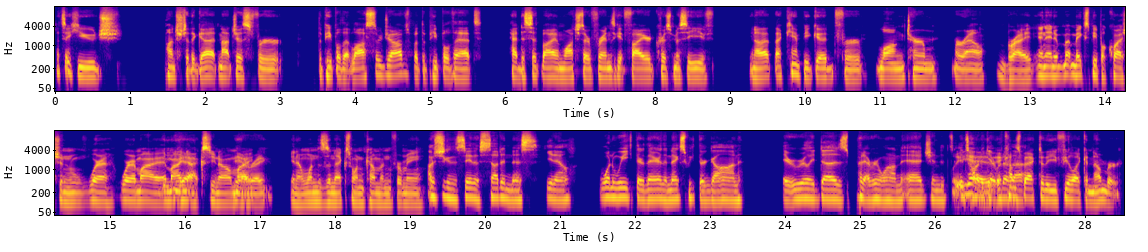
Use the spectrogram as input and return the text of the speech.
that's a huge punch to the gut, not just for the people that lost their jobs, but the people that had to sit by and watch their friends get fired Christmas Eve. You know, that, that can't be good for long term morale. Right. And, and it makes people question where where am I? Am I next? You know, am yeah, I, right. You know, when is the next one coming for me? I was just gonna say the suddenness, you know, one week they're there, the next week they're gone. It really does put everyone on the edge and it's, it's yeah, hard to get rid it, of it comes that. back to the you feel like a number,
